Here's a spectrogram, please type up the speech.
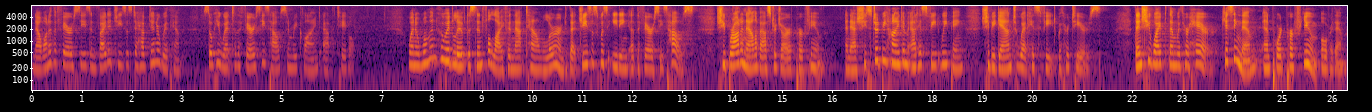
Now, one of the Pharisees invited Jesus to have dinner with him, so he went to the Pharisee's house and reclined at the table. When a woman who had lived a sinful life in that town learned that Jesus was eating at the Pharisee's house, she brought an alabaster jar of perfume. And as she stood behind him at his feet weeping, she began to wet his feet with her tears. Then she wiped them with her hair, kissing them, and poured perfume over them.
